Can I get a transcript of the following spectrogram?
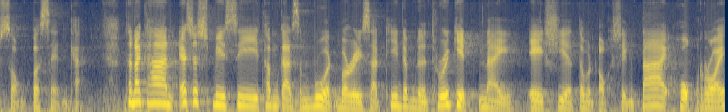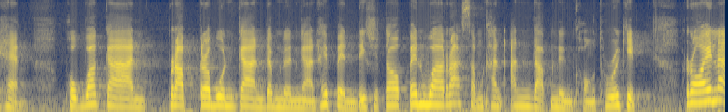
162%ค่ะ ธนาคาร HSBC ทำการสำรวจบริษัทที่ดำเนินธุรกิจในเอเชียตะวันออกเฉียงใต้ 600 แห่ง พบว่าการปรับกระบวนการดำเนินงานให้เป็นดิจิทัล เป็นวาระสำคัญอันดับหนึ่งของธุรกิจ ร้อยละ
